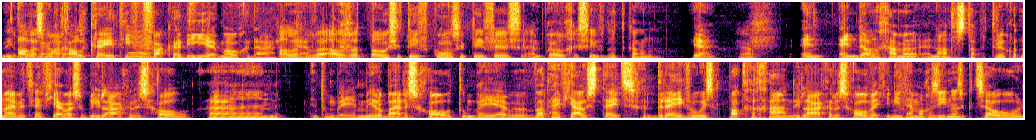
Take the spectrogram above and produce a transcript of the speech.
die Alles mag, alle creatieve Ja. vakken die eh, mogen daar. Alles, ja. alles wat positief, constructief is en progressief, dat kan. Ja. Ja. En, en dan gaan we een aantal stappen terug wat mij betreft. Jij was op die lagere school. Ehm, En toen ben je middelbare school, toen ben je... Wat heeft jou steeds gedreven? Hoe is het pad gegaan? Die lagere school werd je niet helemaal gezien als ik het zo hoor.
